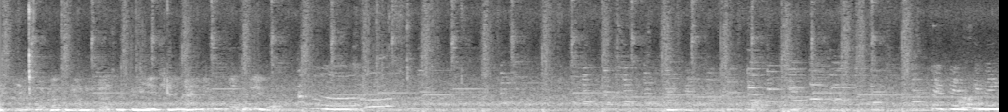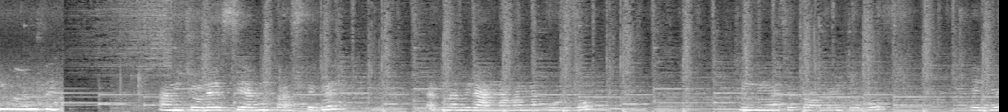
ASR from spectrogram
আমি চলে এসেছি এখন কাছ থেকে। এখন আমি রান্না বান্না করব। চিংড়ি মাছের তরকারি করব। এই যে।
